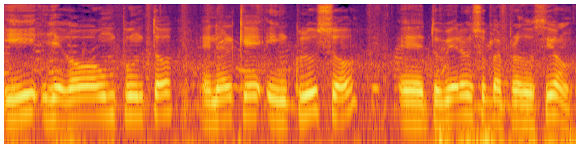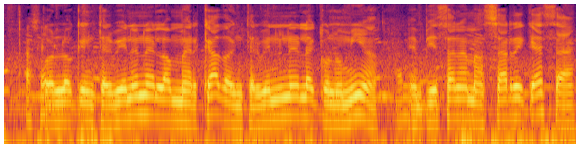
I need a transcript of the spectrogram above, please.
y llegó a un punto en el que incluso eh, tuvieron superproducción, ¿Ah, sí? por lo que intervienen en los mercados, intervienen en la economía, empiezan a amasar riquezas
